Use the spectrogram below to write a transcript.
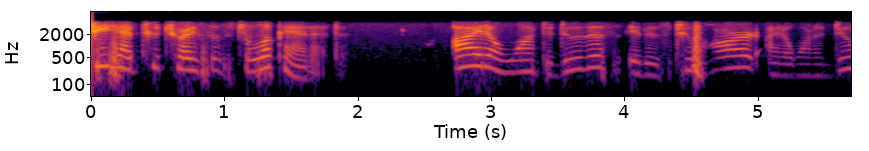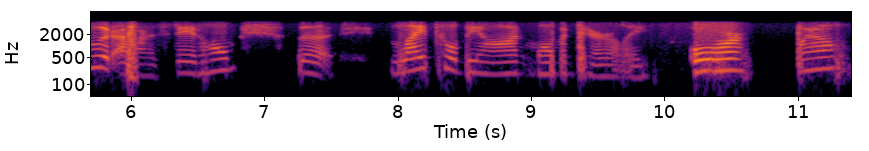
she had two choices to look at it I don't want to do this. It is too hard. I don't want to do it. I want to stay at home. The lights will be on momentarily. Or, well,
